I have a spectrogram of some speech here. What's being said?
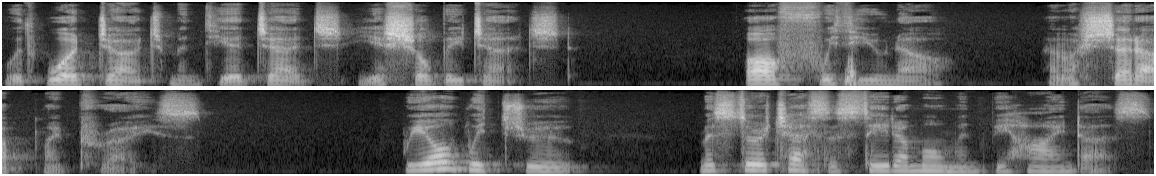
with what judgment ye judge, ye shall be judged. Off with you now. I must shut up my prize. We all withdrew. Mr. Rochester stayed a moment behind us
